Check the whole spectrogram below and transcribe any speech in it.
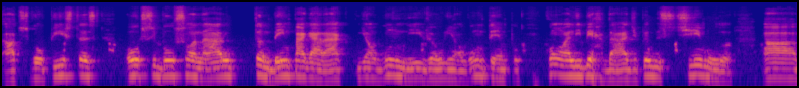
atos golpistas ou se Bolsonaro também pagará em algum nível, em algum tempo, com a liberdade, pelo estímulo à,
